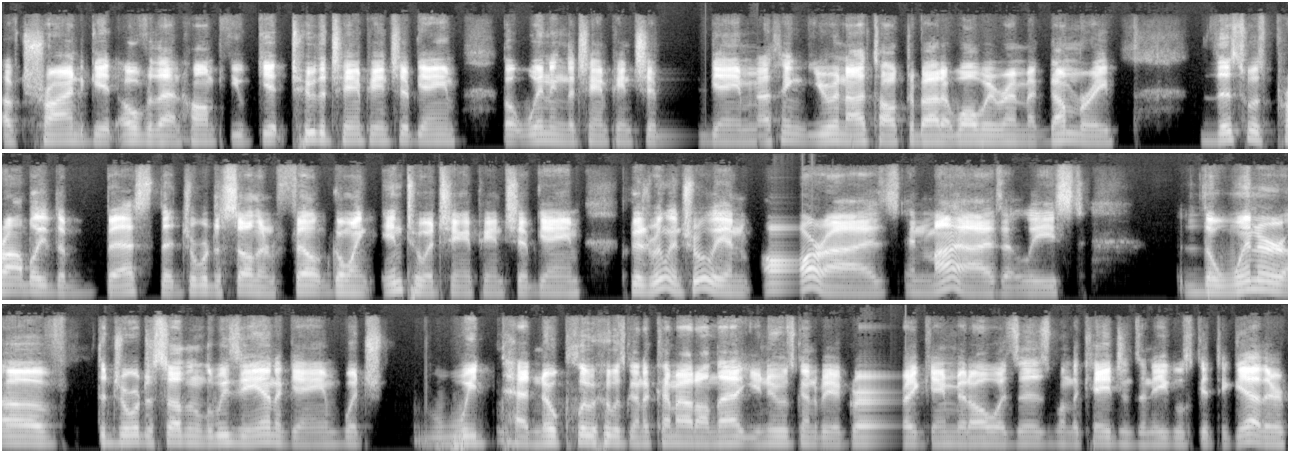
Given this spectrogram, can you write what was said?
of trying to get over that hump. You get to the championship game, but winning the championship game. I think you and I talked about it while we were in Montgomery. This was probably the best that Georgia Southern felt going into a championship game because, really and truly, in our eyes, in my eyes at least, the winner of the Georgia Southern Louisiana game, which we had no clue who was going to come out on that. You knew it was going to be a great game. It always is when the Cajuns and Eagles get together.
